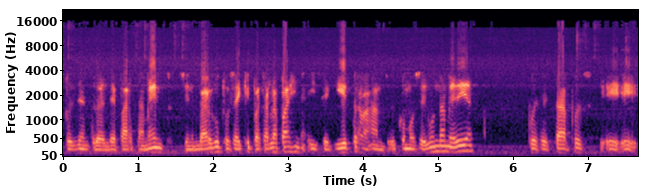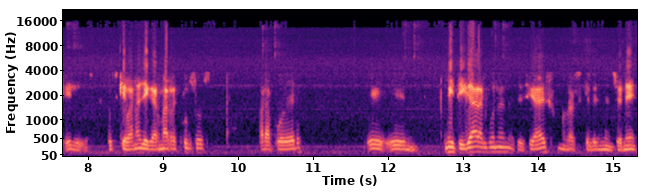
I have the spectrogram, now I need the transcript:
pues dentro del departamento. Sin embargo, pues hay que pasar la página y seguir trabajando. Como segunda medida, pues está pues, eh, eh, el, pues que van a llegar más recursos para poder eh, mitigar algunas necesidades como las que les mencioné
